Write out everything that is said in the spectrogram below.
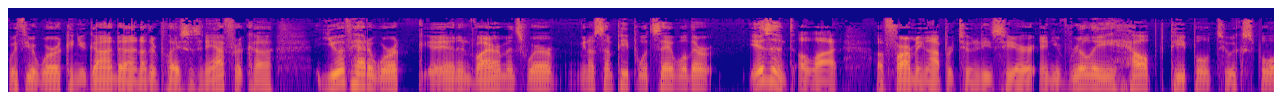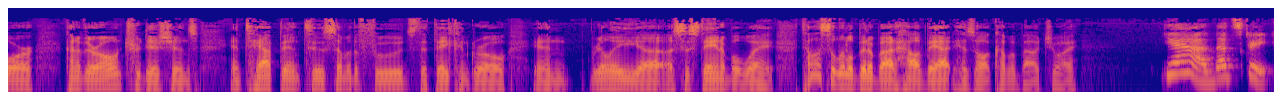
with your work in Uganda and other places in Africa, you have had to work in environments where you know some people would say, well, there isn't a lot of farming opportunities here, and you've really helped people to explore kind of their own traditions and tap into some of the foods that they can grow in really uh, a sustainable way. Tell us a little bit about how that has all come about, Joy. Yeah, that's great.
